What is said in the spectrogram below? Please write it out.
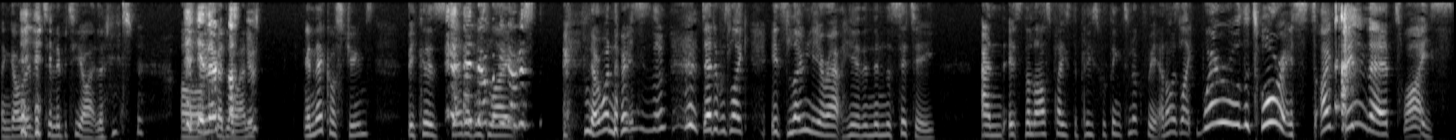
and go over to Liberty Island. in their costumes. Island, in their costumes, because Daredevil's like, noticed. no one notices them. Daredevil's like, it's lonelier out here than in the city, and it's the last place the police will think to look for me. And I was like, where are all the tourists? I've been there twice.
